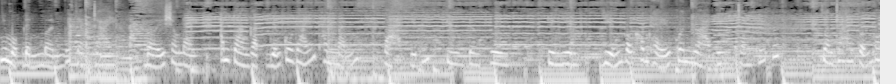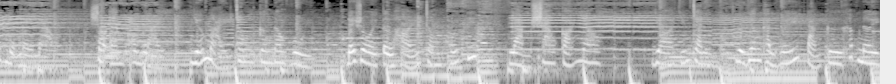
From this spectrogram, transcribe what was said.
như một định mệnh với chàng trai. Bởi sau này anh toàn gặp những cô gái thanh mảnh Và chỉ biết yêu đơn phương. Tuy nhiên Diễm vẫn không thể quên nhòa đi trong ký ức. Chàng trai vẫn mong một ngày nào Sao em không lại nhớ mãi trong cơn đau vùi? Để rồi tự hỏi trong hối tiếc Làm sao có nhau? Do chiến tranh, người dân thành Huế tản cư khắp nơi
